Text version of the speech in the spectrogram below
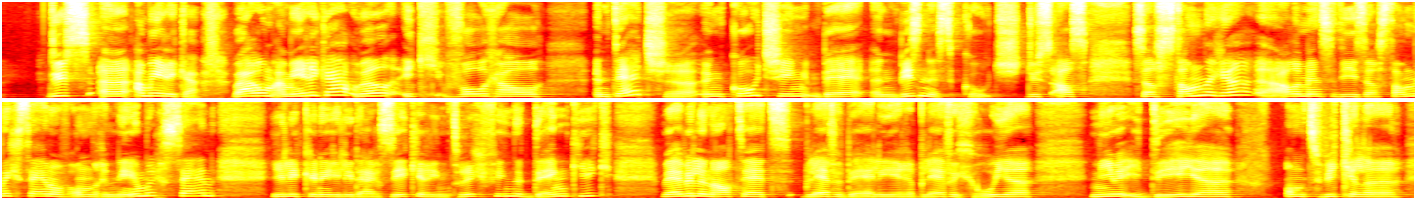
Dus uh, Amerika. Waarom Amerika? Wel, ik volg al een tijdje een coaching bij een business coach. Dus als zelfstandige, eh, alle mensen die zelfstandig zijn of ondernemers zijn, jullie kunnen jullie daar zeker in terugvinden, denk ik. Wij willen altijd blijven bijleren, blijven groeien, nieuwe ideeën ontwikkelen.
